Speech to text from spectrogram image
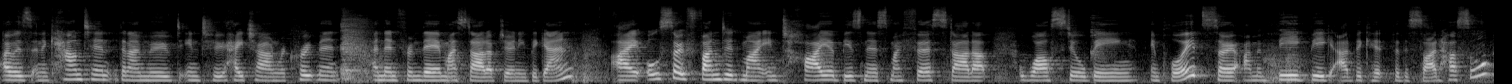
I was an accountant, then I moved into HR and recruitment, and then from there my startup journey began. I also funded my entire business, my first startup, while still being employed. So I'm a big, big advocate for the side hustle.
